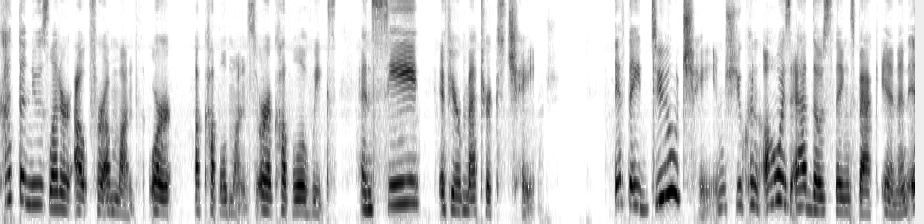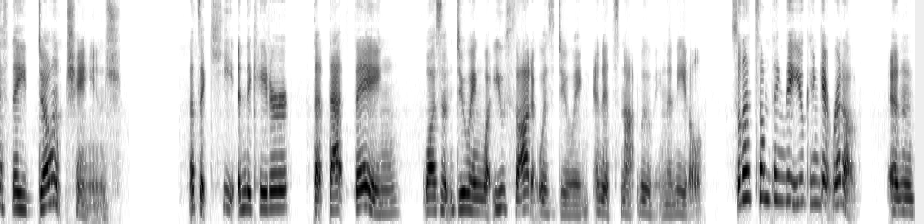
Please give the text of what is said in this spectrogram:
Cut the newsletter out for a month or a couple months or a couple of weeks and see if your metrics change. If they do change, you can always add those things back in. And if they don't change, that's a key indicator that that thing wasn't doing what you thought it was doing and it's not moving the needle. So that's something that you can get rid of and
